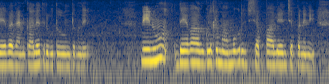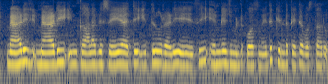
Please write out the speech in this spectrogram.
దేవ వెనకాలే తిరుగుతూ ఉంటుంది. నేను దేవా అంకుల్కి మా అమ్మ గురించి చెప్పాలి అని చెప్పనని మ్యాడీ మ్యాడీ ఇంకా అలాగే సేయ అయితే ఇద్దరు రెడీ చేసి ఎంగేజ్మెంట్ కోసం అయితే కిందకైతే వస్తారు.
